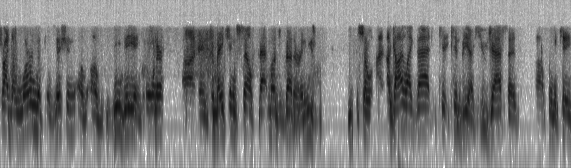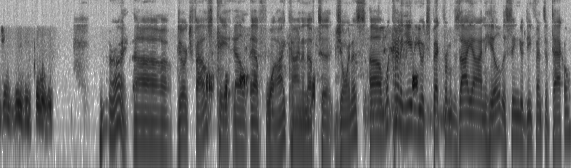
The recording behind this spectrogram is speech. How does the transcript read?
tried to learn the position of, of DB and corner uh, and to make himself that much better. And he's so a- a guy like that can, can be a huge asset uh, for the Cajuns moving forward. All right. Uh, George Faust, KLFY, kind enough to join us. Uh, what kind of year do you expect from Zi'Yon Hill, the senior defensive tackle?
